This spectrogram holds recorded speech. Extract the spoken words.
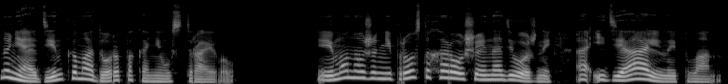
но ни один Комодора пока не устраивал. Ему нужен не просто хороший и надежный, а идеальный план.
